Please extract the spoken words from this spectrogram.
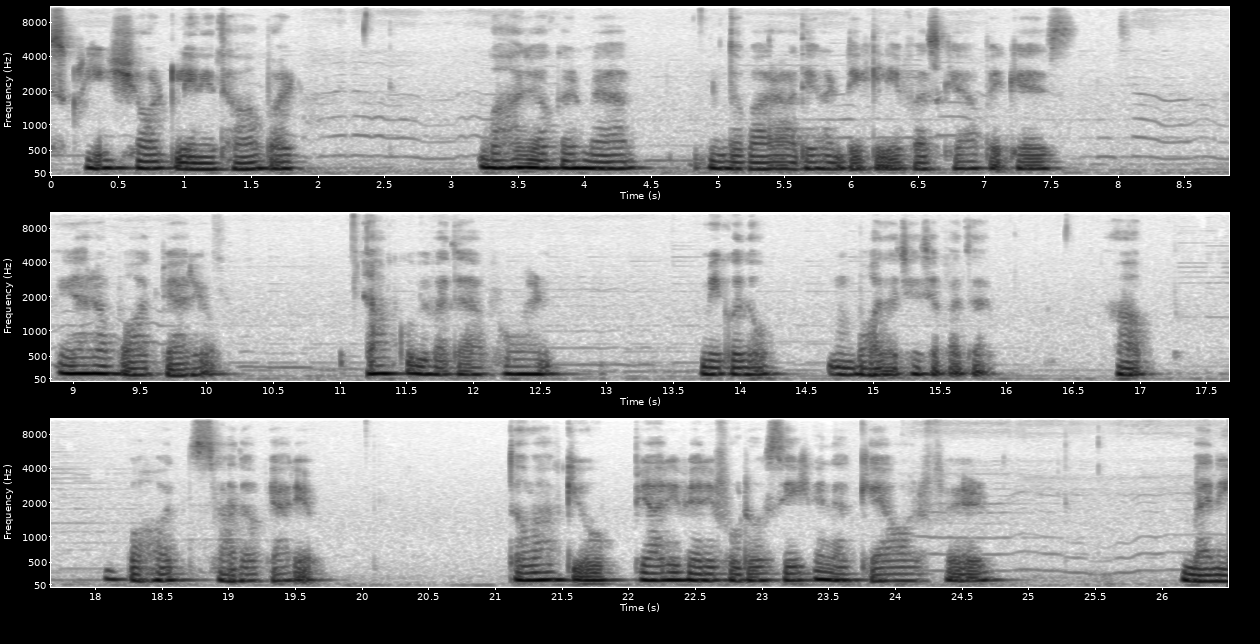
स्क्रीनशॉट लेने था बट वहाँ जाकर मैं दोबारा आधे घंटे के लिए फंस गया बिकॉज़ यार आप बहुत प्यारे हो। आपको भी पता है, आप हो मेरे को तो बहुत अच्छे से पता है। आप बहुत ज़्यादा प्यारे हो। तो मैं आपके वो प्यारे प्यारे फ़ोटोज़ देखने लग गया और फिर मैंने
